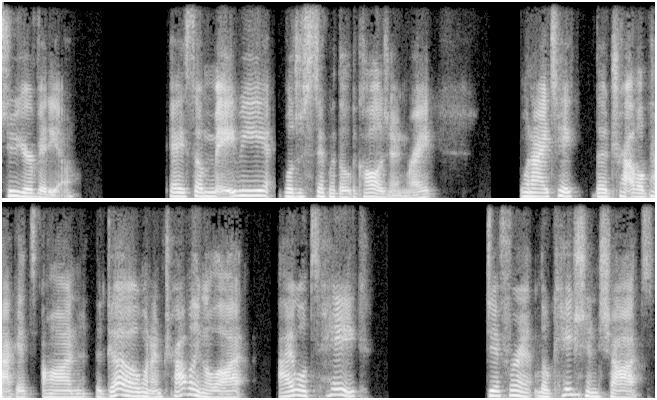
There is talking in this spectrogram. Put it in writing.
to your video. Okay, so maybe we'll just stick with the collagen, right? When I take the travel packets on the go, when I'm traveling a lot, I will take different location shots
